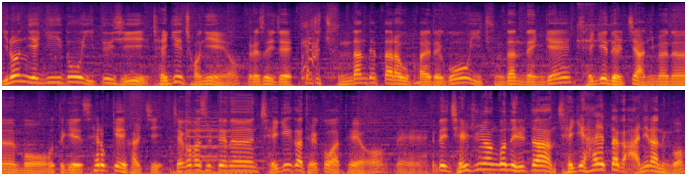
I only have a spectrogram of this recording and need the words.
이런 얘기도 있듯이 재개 전이에요. 그래서 이제 현재 중단됐다라고 봐야 되고 이 중단된 게 재개될지 아니면은 뭐 어떻게 새롭게 갈지 제가 봤을 때는 재개가 될 것 같아요. 네. 근데 제일 중요한 거는 일단 재개하였다가 아니라는 거.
